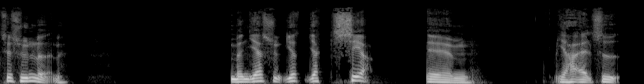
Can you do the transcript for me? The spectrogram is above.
til synlædende. Men jeg, synes, jeg, jeg ser, øhm, jeg har altid,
